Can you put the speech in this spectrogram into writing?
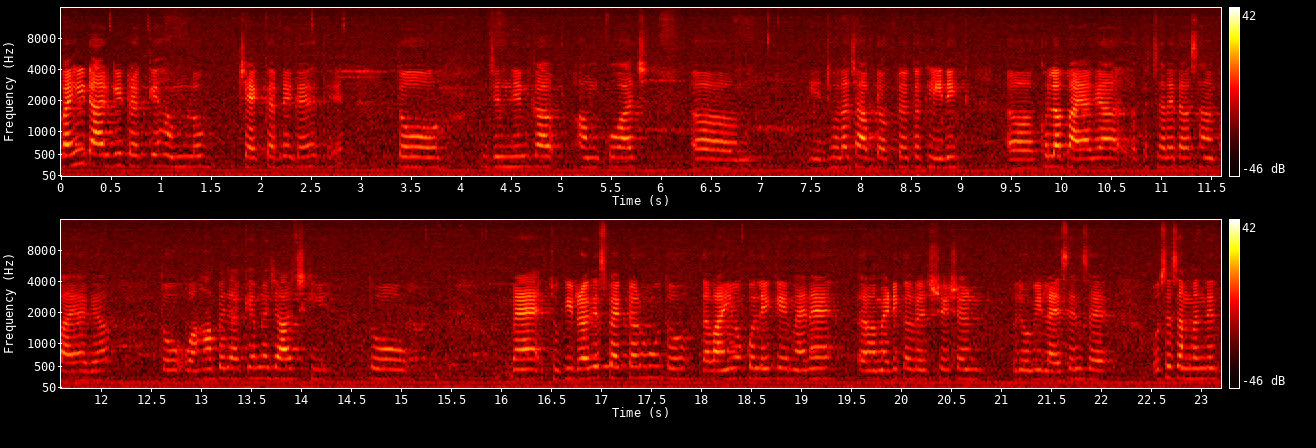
वही टारगेट रख के हम लोग चेक करने गए थे। तो जिन जिन का हमको आज ये झोला छाप डॉक्टर का क्लिनिक खुला पाया गया चरित अवस्था में पाया गया तो वहाँ पे जाके हमने जाँच की। तो मैं चूँकि ड्रग इंस्पेक्टर हूँ तो दवाइयों को लेके मैंने मेडिकल रजिस्ट्रेशन जो भी लाइसेंस है, उससे संबंधित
